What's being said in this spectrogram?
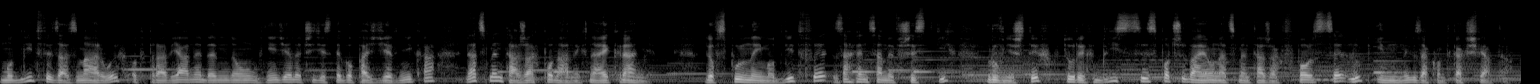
modlitwy za zmarłych odprawiane będą w niedzielę 30 października na cmentarzach podanych na ekranie. Do wspólnej modlitwy zachęcamy wszystkich, również tych, których bliscy spoczywają na cmentarzach w Polsce lub innych zakątkach świata.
